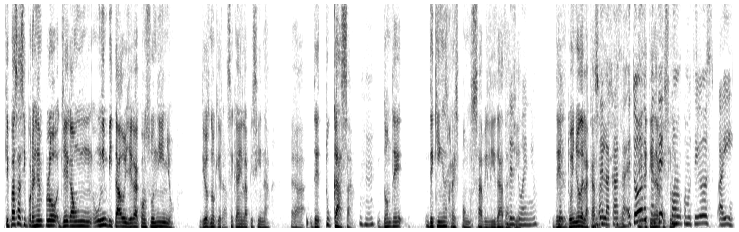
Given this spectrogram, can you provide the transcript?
¿Qué pasa si, por ejemplo, llega un, un invitado y llega con su niño? Dios no quiera, se cae en la piscina ah, de tu casa. ¿Dónde, ¿De quién es responsabilidad allí? Del dueño. ¿Del dueño de la casa? De la casa. Eh, Todo ¿El que tiene la depende, como, como te digo, es ahí.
